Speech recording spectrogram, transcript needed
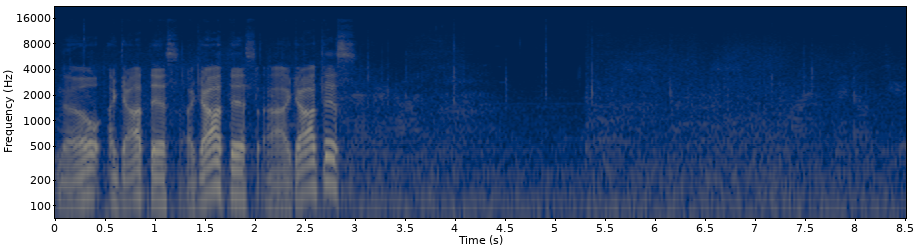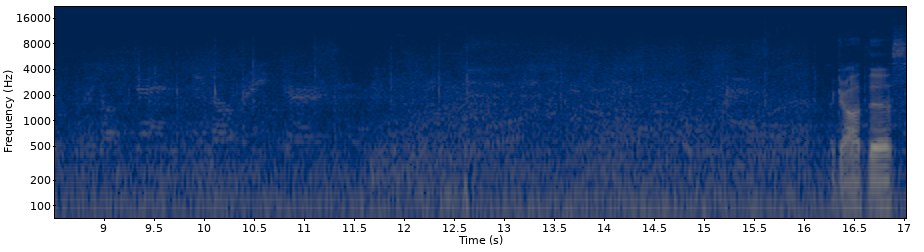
No, I got this. I got this. I got this. I got this.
